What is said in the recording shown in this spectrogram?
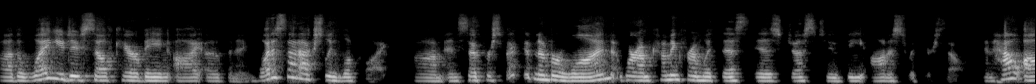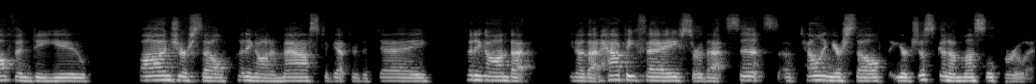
uh, the way you do self-care being eye-opening what does that actually look like? Um, and so perspective number one where i'm coming from with this is just to be honest with yourself. And how often do you find yourself putting on a mask to get through the day putting on that you know that happy face or that sense of telling yourself that you're just going to muscle through it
